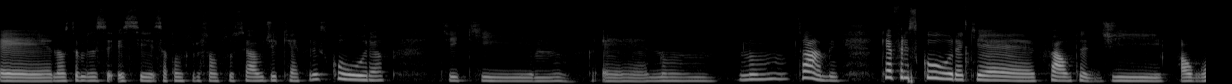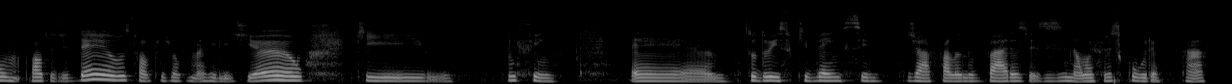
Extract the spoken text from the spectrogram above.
É, nós temos esse, esse, essa construção social de que é frescura, de que é, não não sabe que é frescura que é falta de algum falta de Deus falta de alguma religião que enfim é, tudo isso que vence já falando várias vezes e não é frescura, tá?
